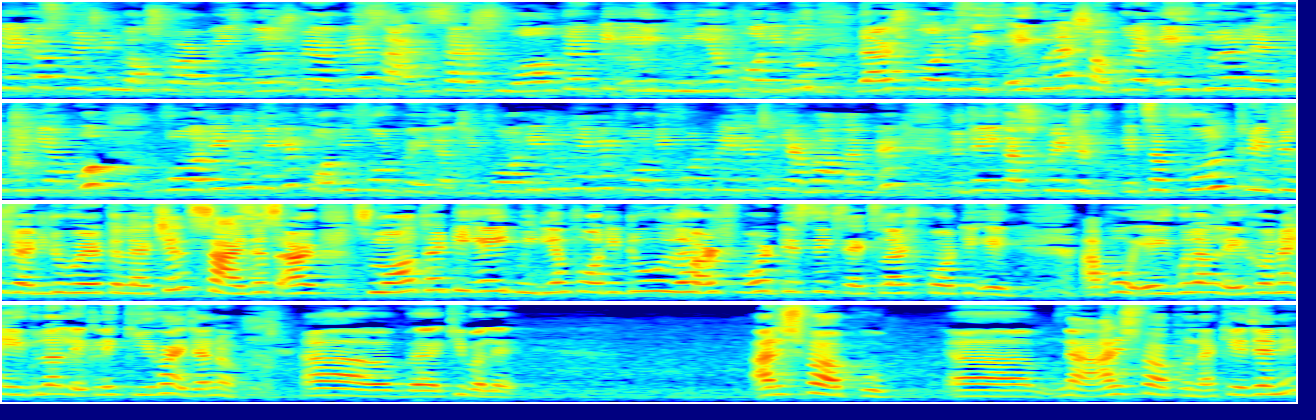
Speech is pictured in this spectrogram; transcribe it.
take a screenshot box our page বসবে আগে sizes are small 38 medium 42 large 46 এইগুলা সবগুলা, এইগুলার লেন্থ থেকে আপু 42 থেকে 44 পেজ আছে। 42 থেকে 44 পেজ আছে যা ভালো লাগবে to take a screenshot it's a full three piece ready to wear collection sizes are small 38 medium 42 large 46 X large 48 আপু, এইগুলা লেখো না, এইগুলা লিখলে কি হয় জানো? কি বলে? আরিশফা আপু না, আরিশফা আপু না, কে জানি?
